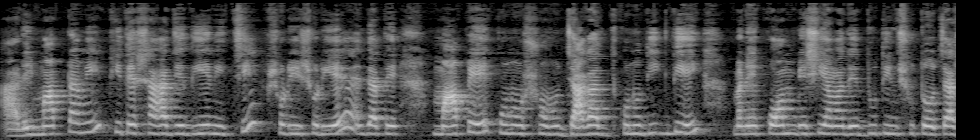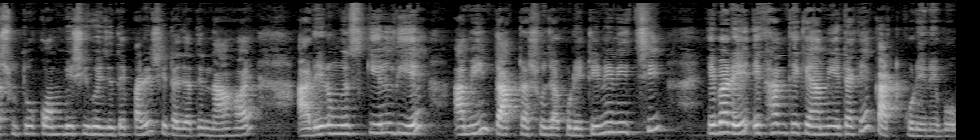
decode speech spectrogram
আর এই মাপটা আমি ফিতের সাহায্যে দিয়ে নিচ্ছি সরিয়ে সরিয়ে, যাতে মাপে কোনো সম- জায়গা কোনো দিক দিয়েই মানে কম বেশি আমাদের দু তিন সুতো, চার সুতো কম বেশি হয়ে যেতে পারে সেটা যাতে না হয়। আর এরকম স্কেল দিয়ে আমি দাগটা সোজা করে টেনে নিচ্ছি। এবারে এখান থেকে আমি এটাকে কাট করে নেব।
